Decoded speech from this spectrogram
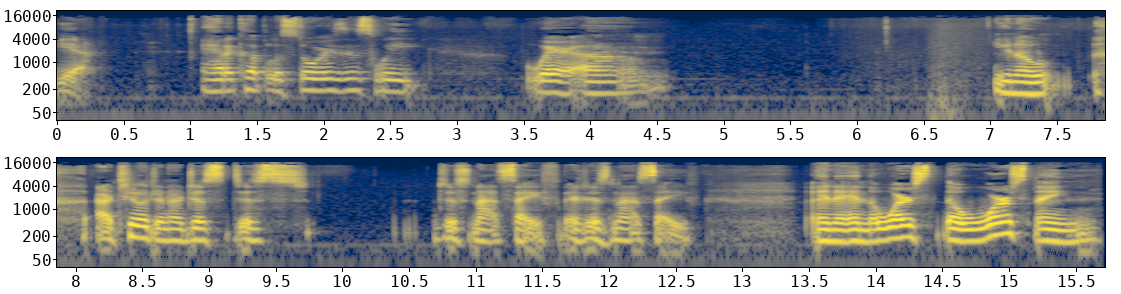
yeah. I had a couple of stories this week where um you know our children are just just just not safe. They're just not safe. And and the worst the worst thing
